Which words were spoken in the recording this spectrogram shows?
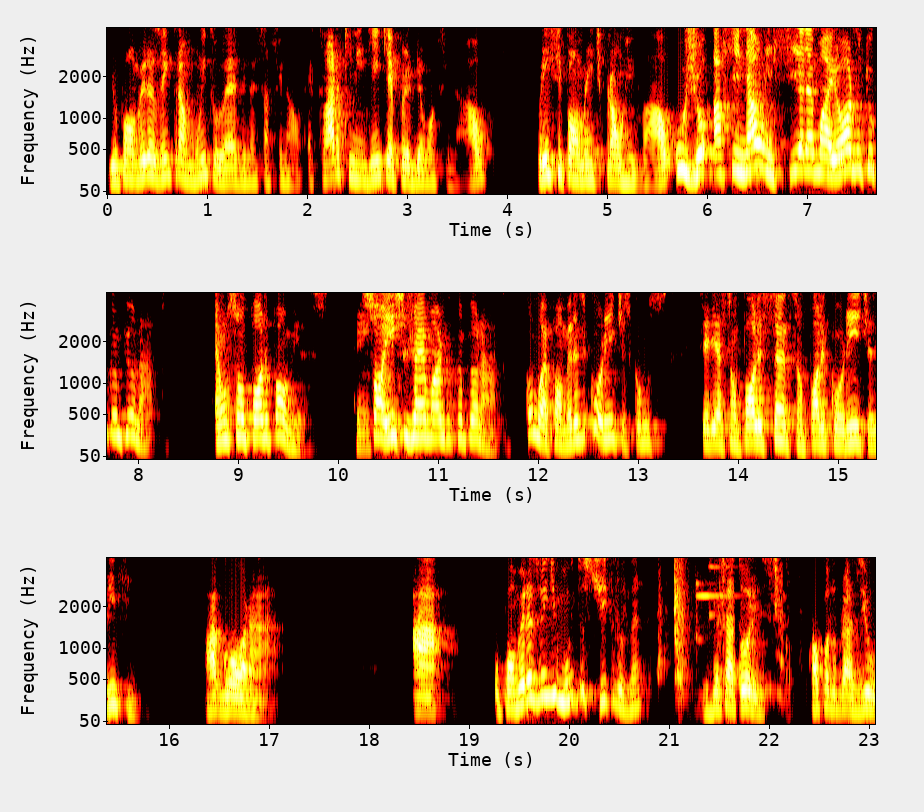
E o Palmeiras entra muito leve nessa final. É claro que ninguém quer perder uma final, principalmente para um rival. O jo a final em si é maior do que o campeonato. É um São Paulo e Palmeiras. Sim. Só isso já é maior que o campeonato. Como é Palmeiras e Corinthians, como seria São Paulo e Santos, São Paulo e Corinthians, enfim. Agora, a, o Palmeiras vende muitos títulos, né? Libertadores, Copa do Brasil,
